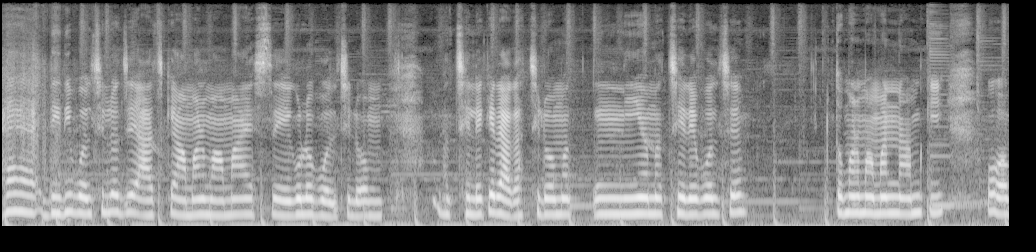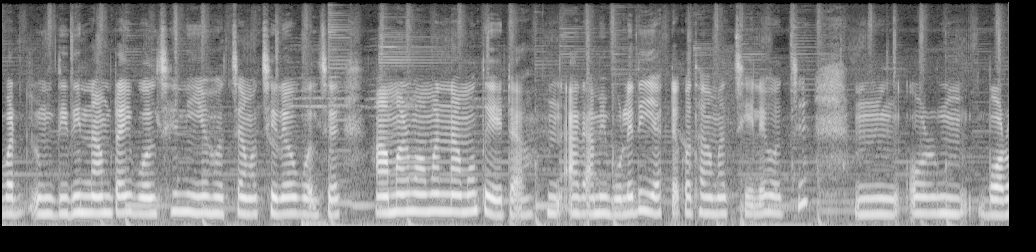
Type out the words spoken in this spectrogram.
হ্যাঁ দিদি বলছিল যে আজকে আমার মামা এসছে, এগুলো বলছিল। আমার ছেলেকে রাগাচ্ছিল। আমার নিয়ে আমার ছেলে বলছে তোমার মামার নাম কি? ও আবার দিদির নামটাই বলছে, নিয়ে হচ্ছে আমার ছেলেও বলছে, আমার মামার নামও তো এটা। আর আমি বলে দিই একটা কথা, আমার ছেলে হচ্ছে ওর বড়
